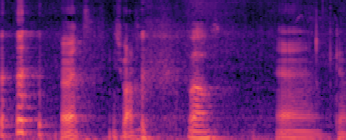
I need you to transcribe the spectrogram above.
באמת, נשמע לך? וואו. אה, כן.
